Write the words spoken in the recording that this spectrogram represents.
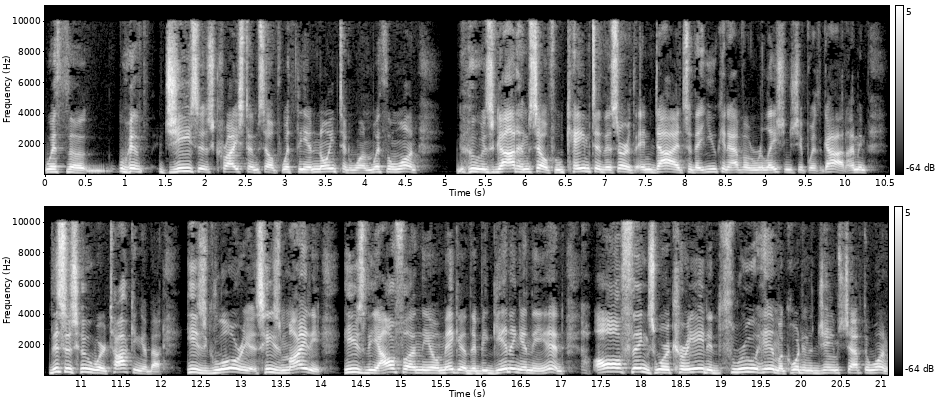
with the with Jesus Christ Himself, with the anointed one, with the one who is God Himself, who came to this earth and died so that you can have a relationship with God. I mean, this is who we're talking about. He's glorious. He's mighty. He's the Alpha and the Omega, the beginning and the end. All things were created through Him, according to James chapter 1.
